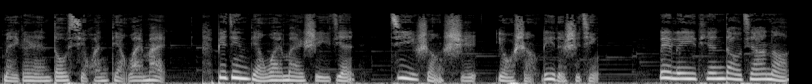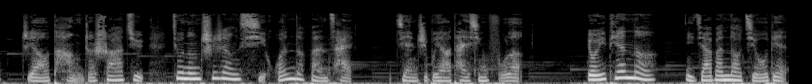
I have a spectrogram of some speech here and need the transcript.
每个人都喜欢点外卖，毕竟点外卖是一件既省时又省力的事情。累了一天到家呢，只要躺着刷剧就能吃上喜欢的饭菜，简直不要太幸福了。有一天呢，你加班到九点，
